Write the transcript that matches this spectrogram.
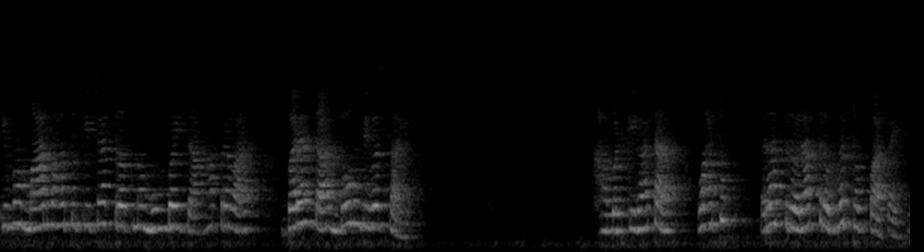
किंवा माल वाहतुकीच्या ट्रकनं मुंबईचा हा प्रवास बऱ्याचदा दोन दिवस चाले खांबटकी घाटात वाहतूक रात्र रात्रभर ठप्प असायची.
